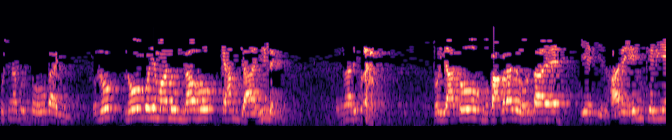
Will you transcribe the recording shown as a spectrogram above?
کچھ نہ کچھ تو ہوگا ہی۔ تو لوگ، لوگوں کو یہ معلوم نہ ہو کہ ہم جاہل ہیں۔ تو یا تو مقابلہ جو ہوتا ہے، یہ اظہار علم کے لیے،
